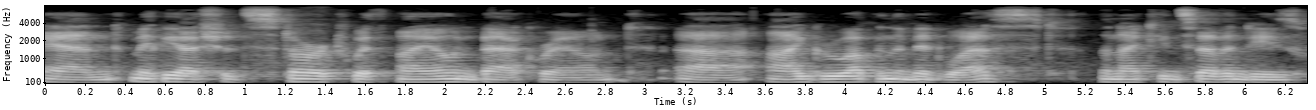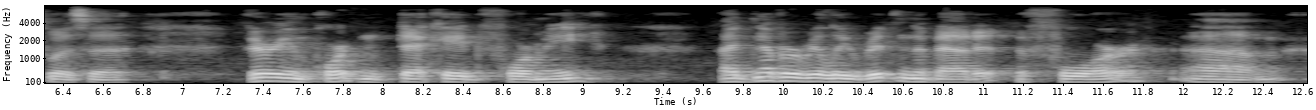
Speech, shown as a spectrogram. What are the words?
and maybe I should start with my own background. Uh, I grew up in the Midwest. The 1970s was a very important decade for me. I'd never really written about it before, um,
